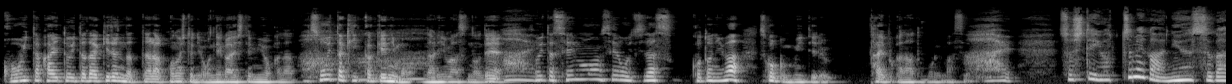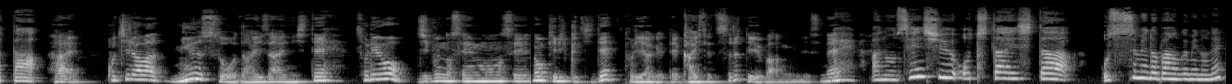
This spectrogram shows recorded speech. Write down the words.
こういった回答いただけるんだったらこの人にお願いしてみようかな。そういったきっかけにもなりますので、はいそういった専門性を打ち出すことにはすごく向いているタイプかなと思います。はい。そして四つ目がニュース型。はい。こちらはニュースを題材にしえてえ、それを自分の専門性の切り口で取り上げて解説するという番組ですね。えあの、先週お伝えしたおすすめの番組のね、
